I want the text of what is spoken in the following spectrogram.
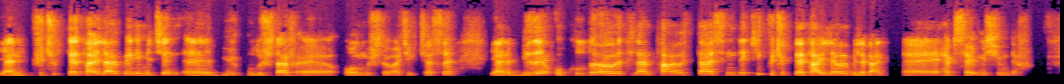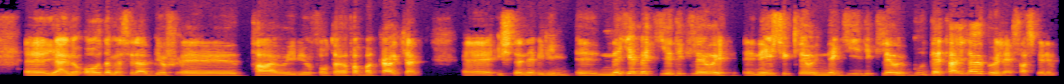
Yani küçük detaylar benim için e, büyük buluşlar e, olmuştur açıkçası. Yani bize okulda öğretilen tarih dersindeki küçük detayları bile ben e, hep sevmişimdir. E, yani orada mesela bir e, tarihi bir fotoğrafa bakarken e, işte ne bileyim e, ne yemek yedikleri, e, ne içtikleri, ne giydikleri bu detaylar böyle esas benim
